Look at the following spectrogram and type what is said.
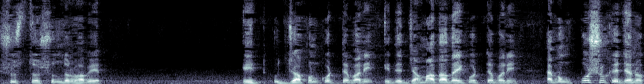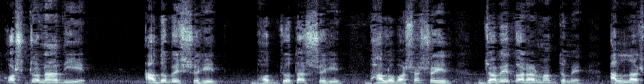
সুস্থ, সুন্দরভাবে ঈদ উদযাপন করতে পারি, ঈদের জামাত আদায় করতে পারি এবং পশুকে যেন কষ্ট না দিয়ে আদবের সহিত, ভদ্রতার সহিত, ভালোবাসার সহিত জবে করার মাধ্যমে আল্লাহর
